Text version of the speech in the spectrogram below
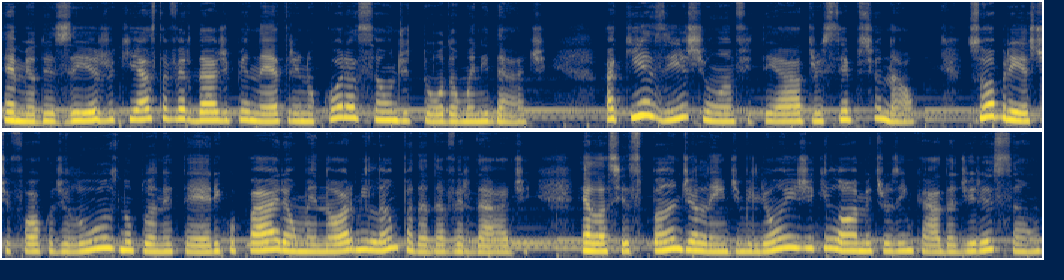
É meu desejo que esta verdade penetre no coração de toda a humanidade. Aqui existe um anfiteatro excepcional. Sobre este foco de luz no planetérico paira uma enorme lâmpada da verdade. Ela se expande além de milhões de quilômetros em cada direção.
